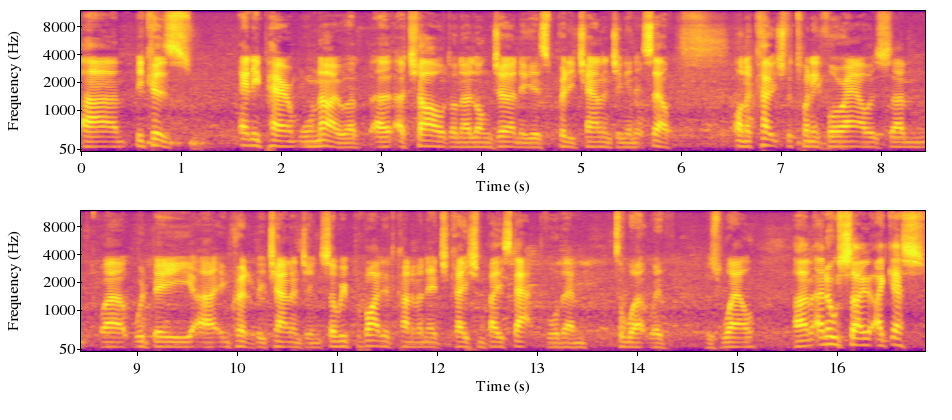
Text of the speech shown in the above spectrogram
um, because any parent will know a, a, a, child on a long journey is pretty challenging in itself. On a coach for 24 hours um, uh, would be uh, incredibly challenging. So we provided kind of an education based app for them to work with as well. Um, and also, I guess,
